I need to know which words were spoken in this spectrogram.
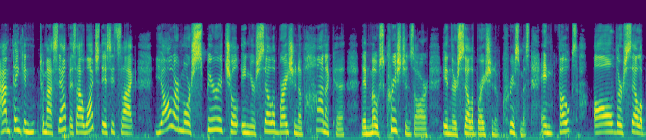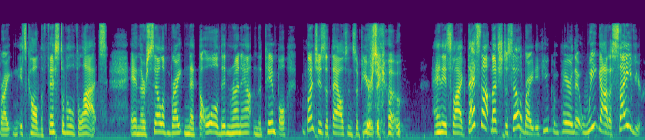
I'm thinking to myself as I watch this, it's like y'all are more spiritual in your celebration of Hanukkah than most Christians are in their celebration of Christmas. And folks, all they're celebrating. It's called the Festival of Lights, and they're celebrating that the oil didn't run out in the temple bunches of thousands of years ago. And it's like, that's not much to celebrate if you compare that we got a Savior,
